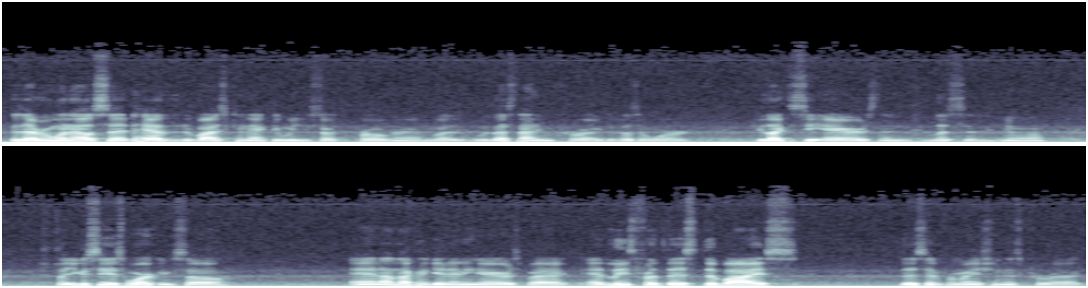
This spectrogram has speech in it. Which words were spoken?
Because everyone else said to have the device connected when you start the program, but that's not even correct. It doesn't work. If you like to see errors, then listen, you know. But you can see it's working, so. And I'm not going to get any errors back. At least for this device, this information is correct.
